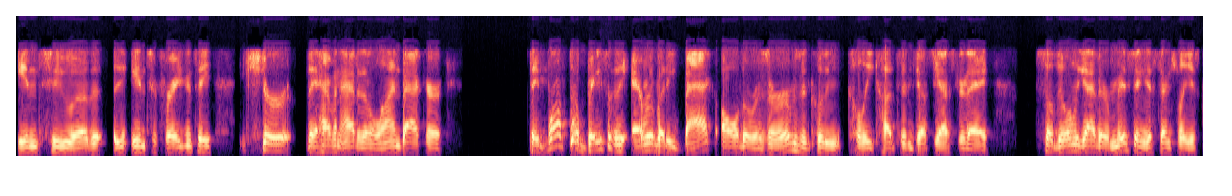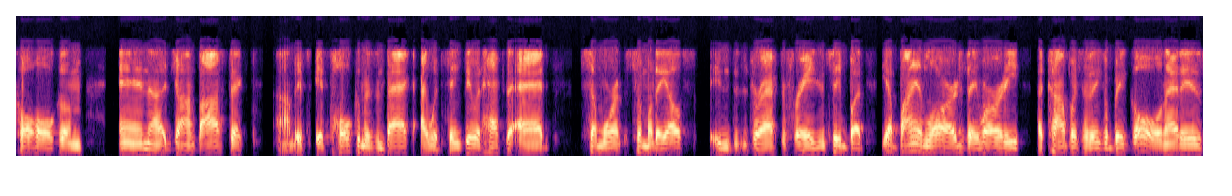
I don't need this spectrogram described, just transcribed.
into uh, the, into free agency. Sure, they haven't added a linebacker. They brought the, basically everybody back, all the reserves, including Khaleke Hudson just yesterday. So the only guy they're missing essentially is Cole Holcomb and uh, Jon Bostic. Um, if, if Holcomb isn't back, I would think they would have to add somewhere somebody else in the draft or free agency. But yeah, by and large, they've already accomplished, I think, a big goal, and that is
